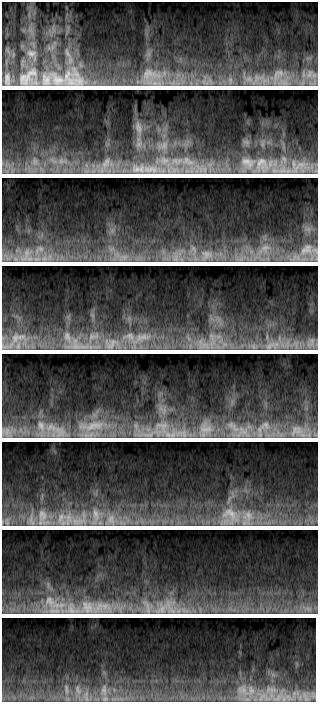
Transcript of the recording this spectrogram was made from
في اختلاف عندهم. بسم الله الرحمن الرحيم. الحمد لله والصلاة والسلام على رسول الله وعلى آله وصحبه. لا زال النقل مستمرا عن ابن خفيف رحمه الله. من ذلك هذا التعقيب على الإمام محمد بن جرير الطبري وهو الإمام المشهور أئمة أهل السنة مفسر محدث مؤرخ له في كل الفنون. قصب السفر فهو إمام جليل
